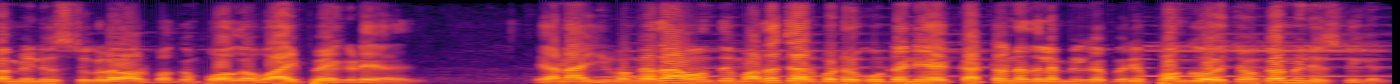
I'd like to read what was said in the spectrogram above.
கம்யூனிஸ்ட்டுகளோ அவர் பக்கம் போக வாய்ப்பே கிடையாது. ஏன்னா இவங்க தான் வந்து மதச்சார்பற்ற கூட்டணியை கட்டணத்தில் மிகப்பெரிய பங்கு வச்சவங்க கம்யூனிஸ்ட்டுகள்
